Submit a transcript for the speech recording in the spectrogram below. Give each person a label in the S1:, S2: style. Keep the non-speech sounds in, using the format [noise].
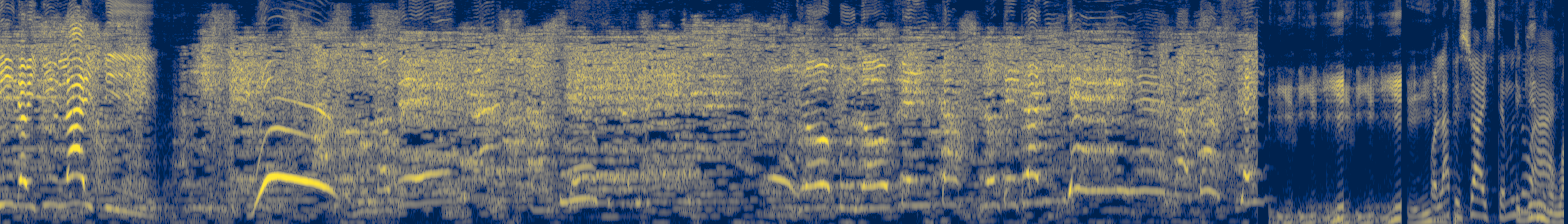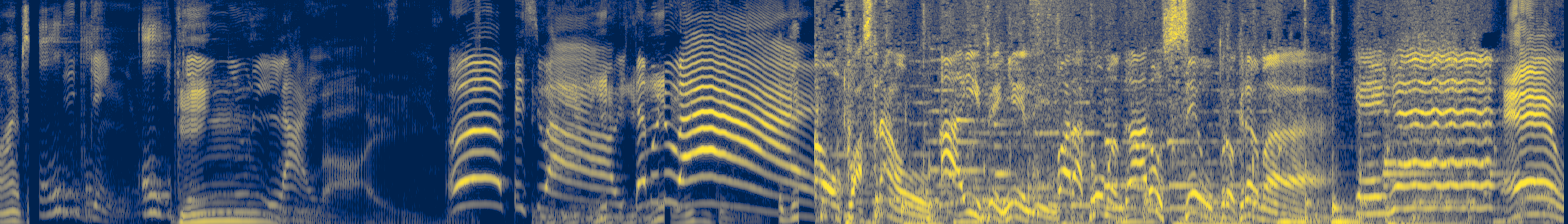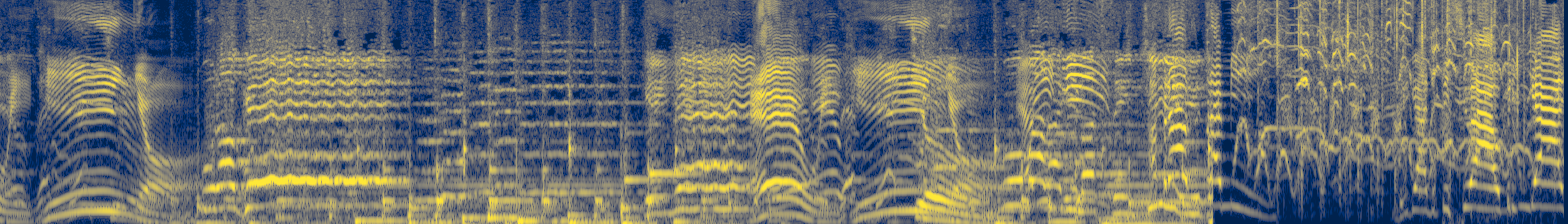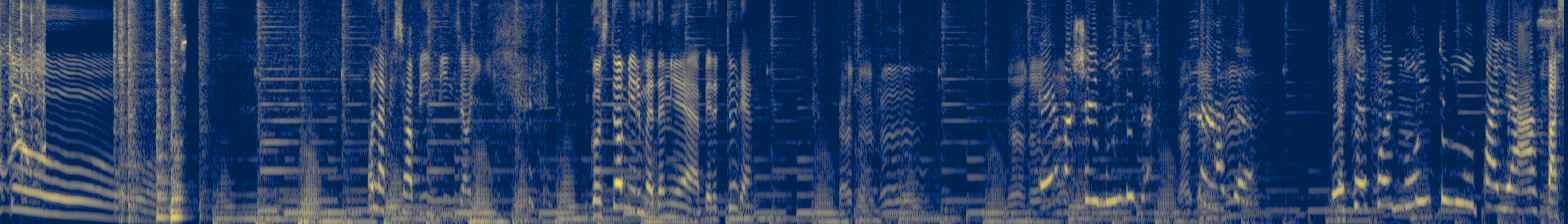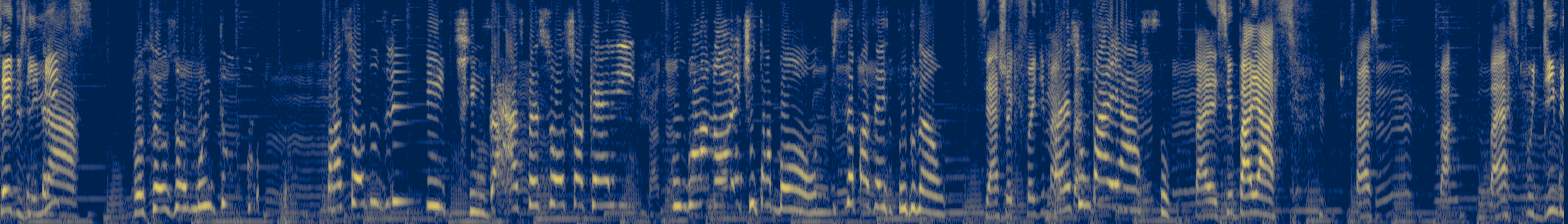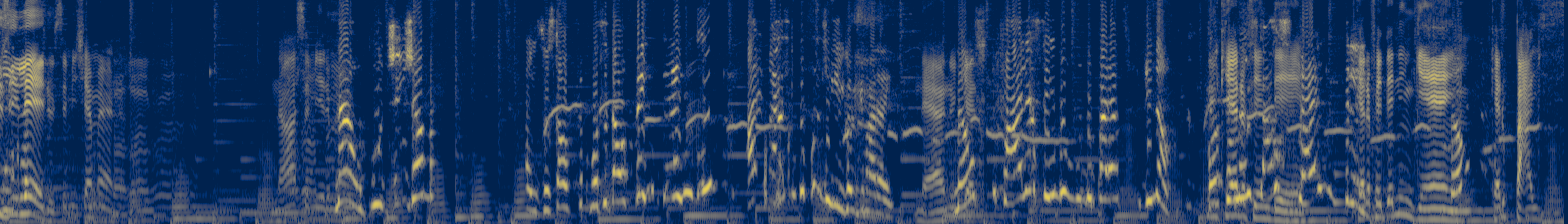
S1: bem-vindo ao Iguinho Live. Uh! Globo 90, não tem pra ninguém, é nota 100. Olá pessoal, estamos no ar.
S2: Lives.
S1: Iguinho. Iguinho Live. Ô pessoal, estamos no ar.
S3: Alto Astral. Aí vem ele para comandar o seu programa.
S4: Quem é
S1: É o Iguinho.
S4: por alguém? Quem é
S1: É o Iguinho.
S4: uma lágrima
S1: Abraço
S4: sentida?
S1: pra mim! Obrigado, pessoal! Obrigado! Olá, pessoal, bem-vindos ao IG. [laughs] Gostou, minha irmã, da minha abertura?
S5: Eu achei muito exagerada.
S1: Você
S5: Você foi muito palhaço.
S1: Passei dos limites?
S5: Você usou muito. Passou dos limites. As pessoas só querem um boa noite, tá bom. Não precisa fazer isso tudo, não.
S1: Você achou que foi demais?
S5: Parece um palhaço.
S1: Parecia o palhaço. [laughs] Palhaço, pa... palhaço pudim brasileiro, você me chamando. Nossa, minha irmã.
S5: Não, pudim jamais. Você tá, of- você tá ofendendo a imagem do pudim, Igor Guimarães.
S1: Não, não,
S5: Não
S1: quero,
S5: se fale assim do, do palhaço pudim, não.
S1: não
S5: Você
S1: quero
S5: não está
S1: ofender. Não quero ofender ninguém.
S5: Não?
S1: Quero paz.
